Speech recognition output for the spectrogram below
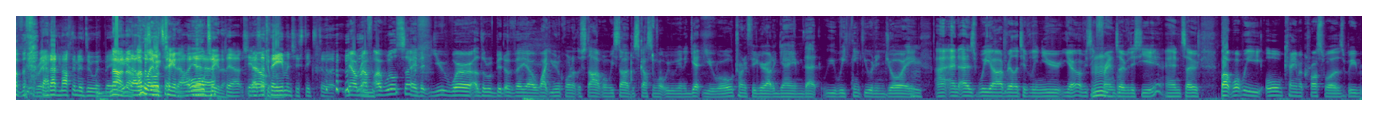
other three. That had nothing to do with me. No, no, that I'm was blaming Tina. All yeah, Tina. Yeah, she No. has a theme and she sticks to it. now, Ralph, I will say that you were a little bit of a uh, white unicorn at the start when we started discussing what we were going to get you. We are all trying to figure out a game that we, we think you would enjoy. Uh, and as we are relatively new, you know, obviously friends over this year, and so, but what we all came across was we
